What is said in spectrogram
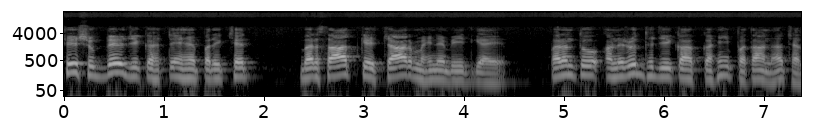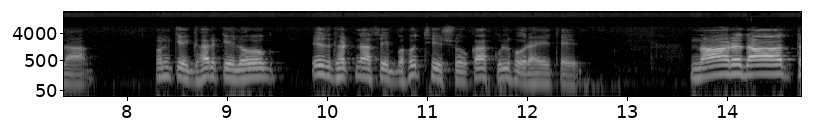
श्री सुखदेव जी कहते हैं, परीक्षित बरसात के चार महीने बीत गए, परंतु अनिरुद्ध जी का कहीं पता न चला। उनके घर के लोग इस घटना से बहुत ही शोकाकुल हो रहे थे। नारदाथुपाकर्ण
